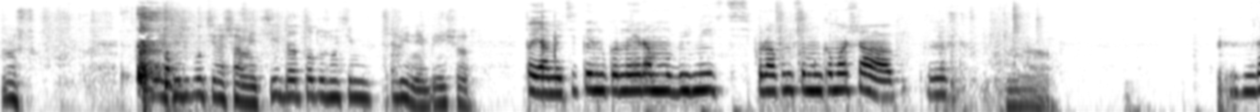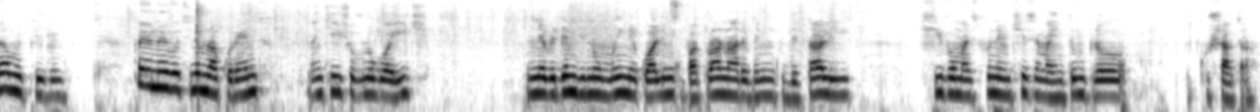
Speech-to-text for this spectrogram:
Nu știu. Este și puțin așa amețit, dar totuși mă simt bine, binișor. Păi am mețit pentru că noi eram obișnuiți până acum să mâncăm așa, nu știu. Da. Da, măi, prieteni. Păi noi vă ținem la curent. Închei și vlogul aici. Ne vedem din nou mâine cu Alin, cu patroana, revenim cu detalii și vă mai spunem ce se mai întâmplă cu șatra.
